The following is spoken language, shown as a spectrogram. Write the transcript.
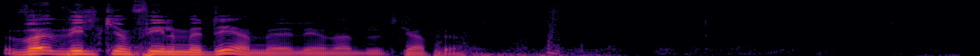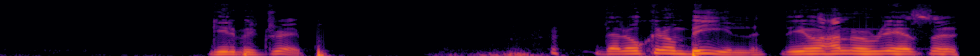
Va, vilken film är det med Leonardo DiCaprio? Gilbert Grape? Där åker de bil, det handlar om resor.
